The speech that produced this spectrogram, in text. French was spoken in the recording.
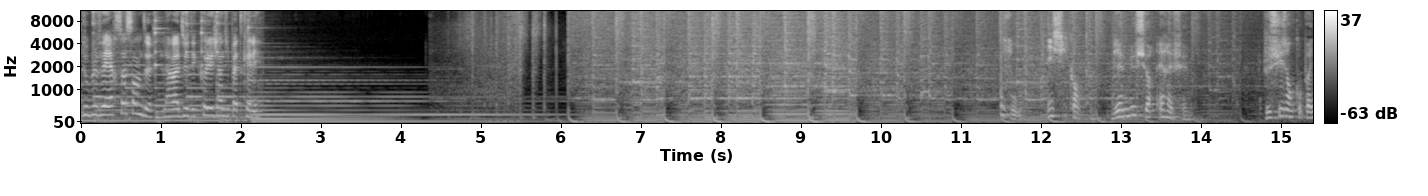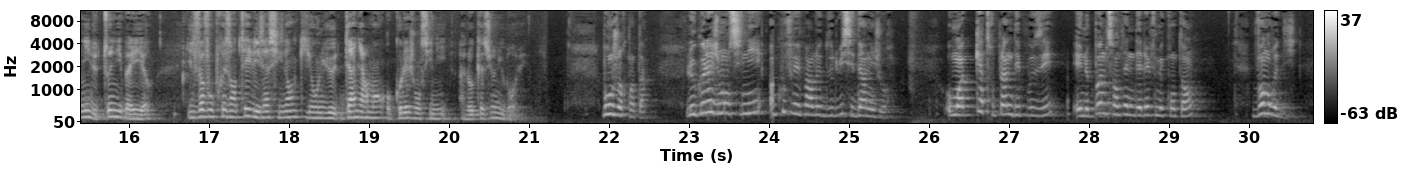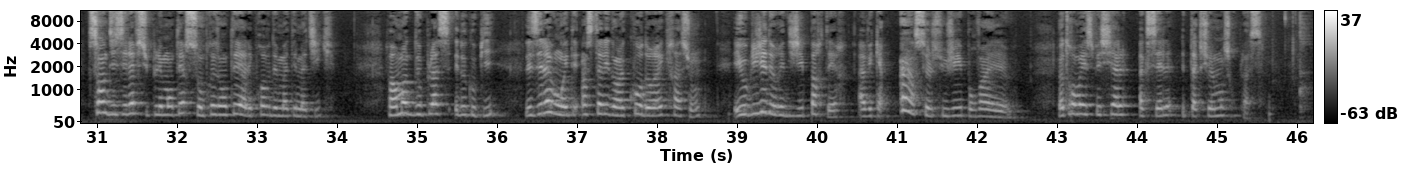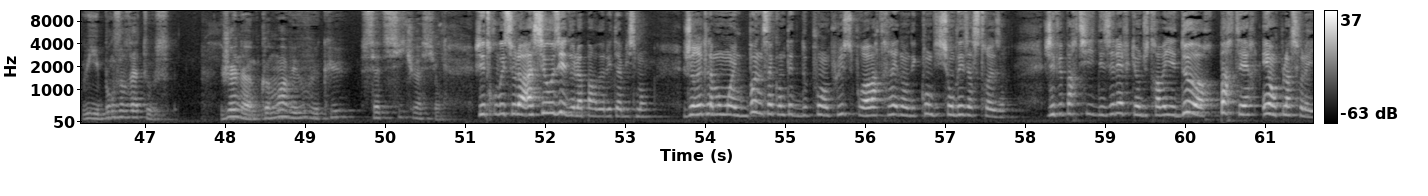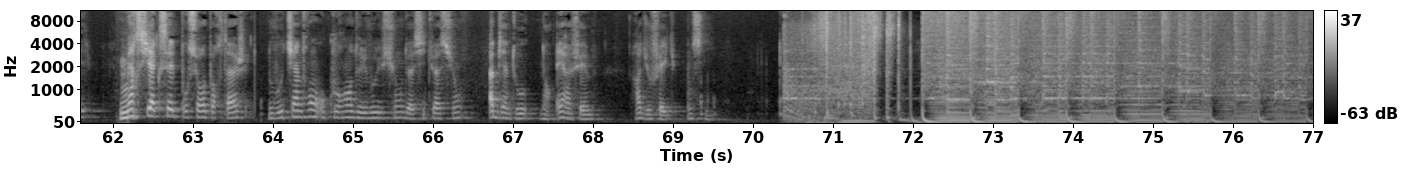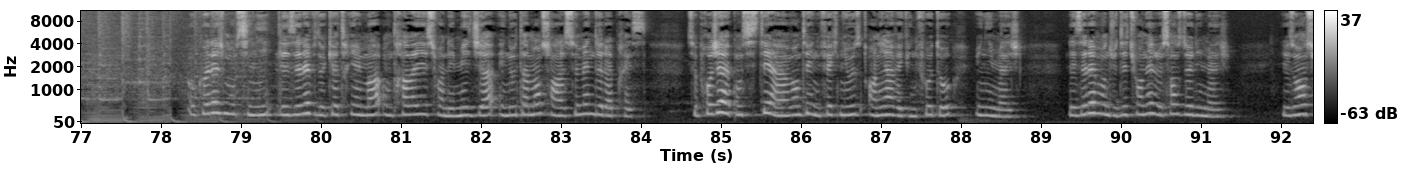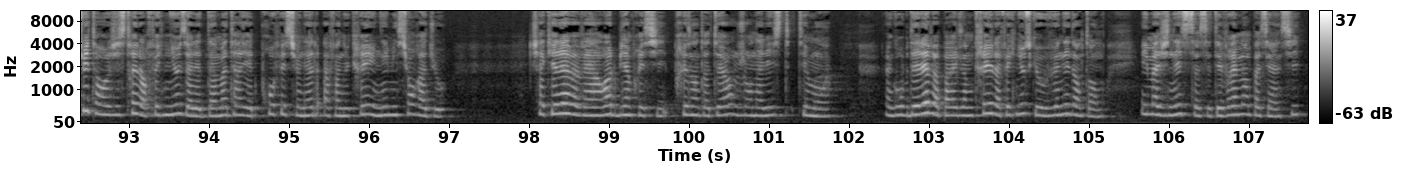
WR62, la radio des collégiens du Pas-de-Calais. Bonjour, ici Quentin. Bienvenue sur RFM. Je suis en compagnie de Tony Bayer. Il va vous présenter les incidents qui ont lieu dernièrement au Collège Monsigny à l'occasion du brevet. Bonjour Quentin. Le Collège Monsigny a beaucoup fait parler de lui ces derniers jours. Au moins 4 plaintes déposées et une bonne centaine d'élèves mécontents. Vendredi, 110 élèves supplémentaires se sont présentés à l'épreuve de mathématiques. Par manque de place et de copies, les élèves ont été installés dans la cour de récréation et obligés de rédiger par terre avec un, un seul sujet pour 20 élèves. Notre envoyé spécial, Axel, est actuellement sur place. Oui, bonjour à tous. Jeune homme, comment avez-vous vécu cette situation? J'ai trouvé cela assez osé de la part de l'établissement. Je réclame au moins une bonne cinquantaine de points en plus pour avoir travaillé dans des conditions désastreuses. J'ai fait partie des élèves qui ont dû travailler dehors, par terre et en plein soleil. Merci Axel pour ce reportage. Nous vous tiendrons au courant de l'évolution de la situation. À bientôt dans RFM, Radio Fake, Monsigny. Au collège Monsigny, les élèves de 4e A ont travaillé sur les médias et notamment sur la semaine de la presse. Ce projet a consisté à inventer une fake news en lien avec une photo, une image. Les élèves ont dû détourner le sens de l'image. Ils ont ensuite enregistré leur fake news à l'aide d'un matériel professionnel afin de créer une émission radio. Chaque élève avait un rôle bien précis, présentateur, journaliste, témoin. Un groupe d'élèves a par exemple créé la fake news que vous venez d'entendre. Imaginez si ça s'était vraiment passé ainsi.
